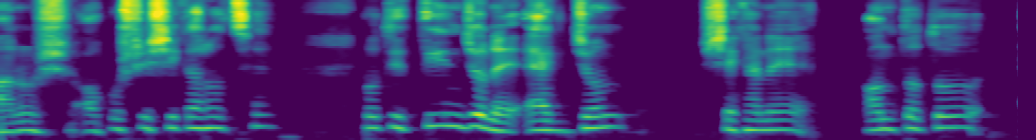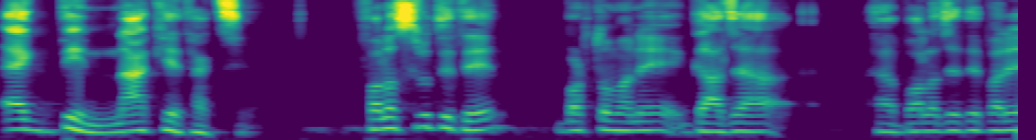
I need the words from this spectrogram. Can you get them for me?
মানুষ অপুষ্টির শিকার হচ্ছে। প্রতি তিনজনে একজন সেখানে অন্তত একদিন না খেয়ে থাকছে। ফলশ্রুতিতে বর্তমানে গাজা বলা যেতে পারে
